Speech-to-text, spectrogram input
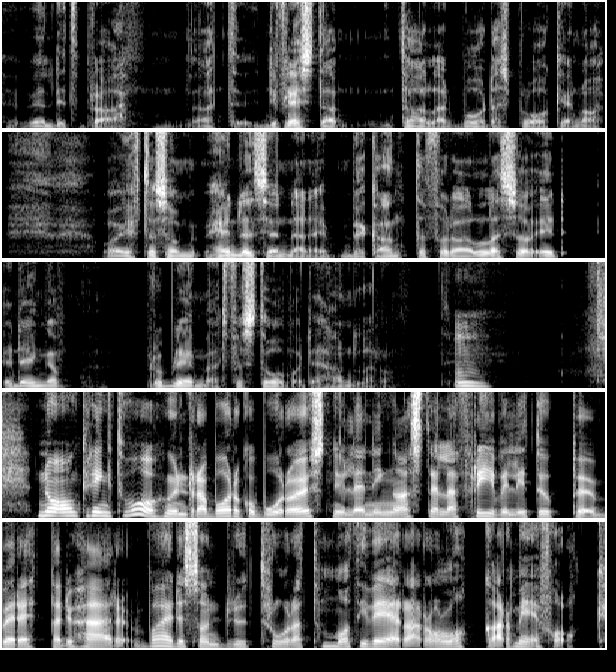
väldigt bra. Att de flesta talar båda språken. Och, och eftersom händelserna är bekanta för alla så är, är det inga problem med att förstå vad det handlar om. Mm. Nå, omkring 200 Borgåbor och östnylänningar ställer frivilligt upp, berättar du här. Vad är det som du tror att motiverar och lockar med folk?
